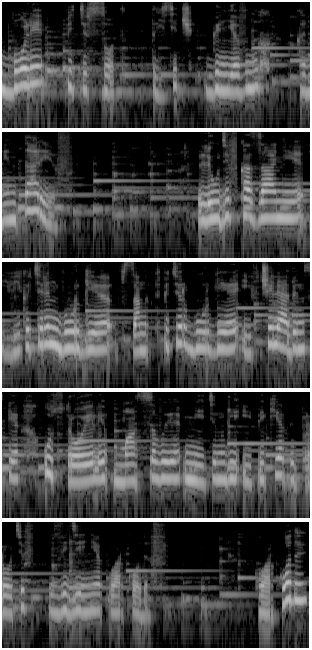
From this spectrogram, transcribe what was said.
более 500 тысяч гневных комментариев – Люди в Казани, в Екатеринбурге, в Санкт-Петербурге и в Челябинске устроили массовые митинги и пикеты против введения QR-кодов. QR-коды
